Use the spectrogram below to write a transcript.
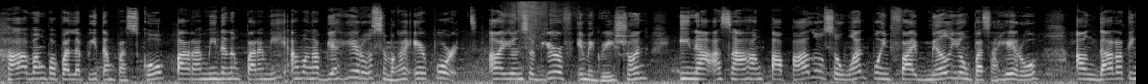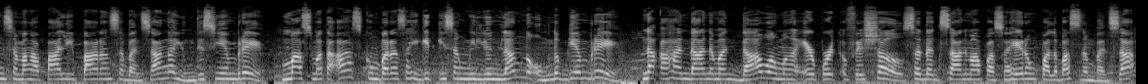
Habang papalapit ang Pasko, parami na ng parami ang mga biyahero sa mga airport. Ayon sa Bureau of Immigration, inaasahang papalo sa 1.5 milyong pasahero ang darating sa mga paliparan sa bansa ngayong Disyembre. Mas mataas kumpara sa higit isang milyon lang noong Nobyembre. Nakahanda naman daw ang mga airport official sa dagsa ng mga pasaherong palabas ng bansa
